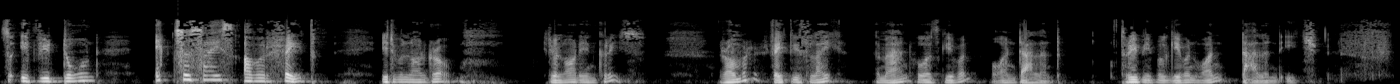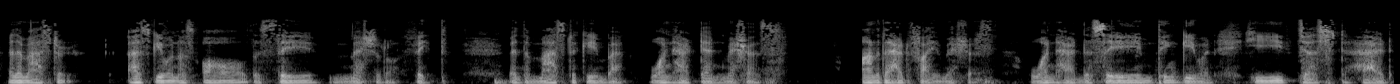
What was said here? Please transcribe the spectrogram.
So if we don't exercise our faith, it will not grow. It will not increase. Remember, faith is like the man who was given one talent. Three people given one talent each. And the master has given us all the same measure of faith. When the master came back, one had ten measures. Another had five measures. One had the same thing given. He just had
